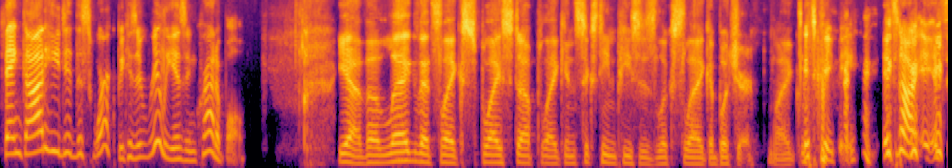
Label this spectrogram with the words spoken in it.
thank God he did this work because it really is incredible. Yeah, the leg that's like spliced up like in 16 pieces looks like a butcher. Like It's creepy. it's not it's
